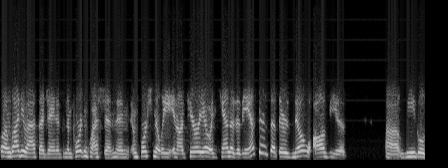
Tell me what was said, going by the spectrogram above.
Well, I'm glad you asked that, Jane. It's an important question. And unfortunately, in Ontario and Canada, the answer is that there's no obvious uh, legal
